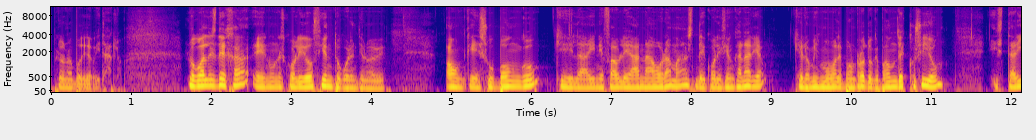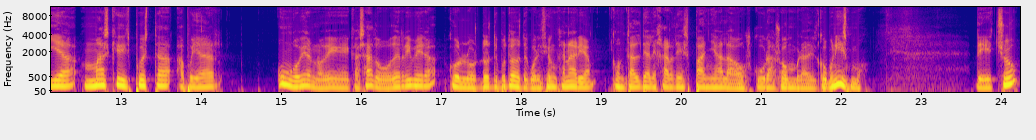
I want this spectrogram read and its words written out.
pero no he podido evitarlo. Lo cual les deja en un escualido 149. Aunque supongo que la inefable Ana ahora más de Coalición Canaria, que lo mismo vale para un roto que para un descosío, estaría más que dispuesta a apoyar un gobierno de Casado o de Rivera con los dos diputados de Coalición Canaria con tal de alejar de España la oscura sombra del comunismo. De hecho,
